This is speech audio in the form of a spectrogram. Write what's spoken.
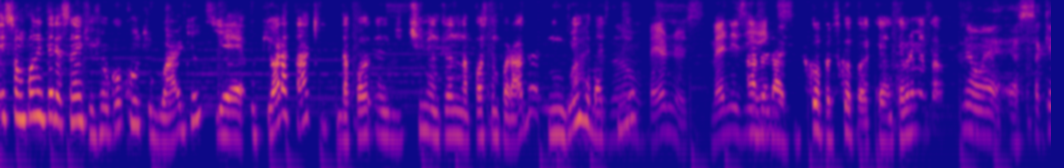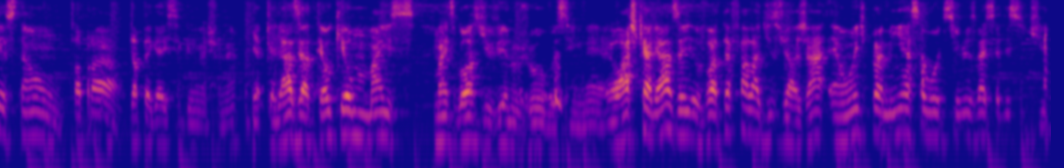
isso é um ponto interessante. Jogou contra o Guardians, que é o pior ataque da, de time entrando na pós-temporada. Ninguém rebatia. Não, Mariners. Mariners e Ah, verdade. Desculpa, desculpa. Quebra mental. Não, é, essa questão, só pra já pegar esse gancho, né? Que, aliás, é até o que eu mais, mais gosto de ver no jogo, assim, né? Eu acho que, aliás, eu vou até falar disso já já, é onde, para mim, essa World Series vai ser decidida.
